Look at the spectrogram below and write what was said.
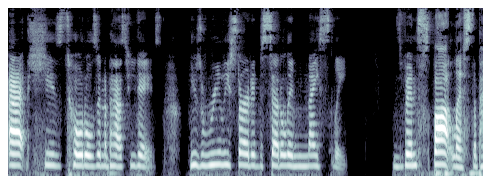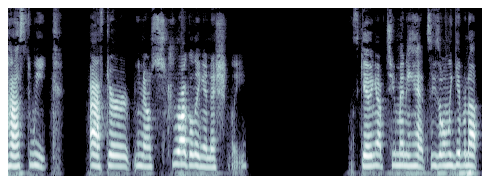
at his totals in the past few days, he's really started to settle in nicely. He's been spotless the past week after, you know, struggling initially. He's giving up too many hits. He's only given up,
